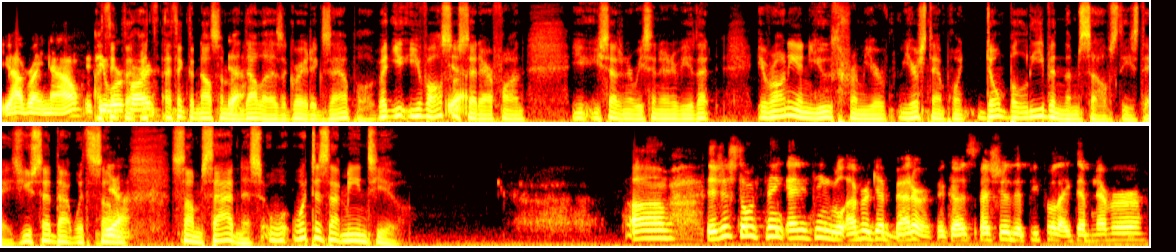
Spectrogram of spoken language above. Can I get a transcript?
you have right now if I you work that, hard? I, I think that Nelson Yeah. Mandela is a great example. But you, you've also Yeah. said, Erfan, you, you said in a recent interview that Iranian youth, from your your standpoint, don't believe in themselves these days. You said that with some Yeah. some sadness. W- what does that mean to you? Um, they just don't think anything will ever get better because, especially the people like they've never.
